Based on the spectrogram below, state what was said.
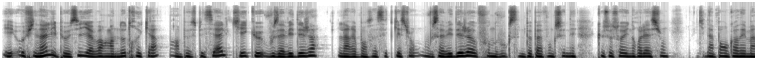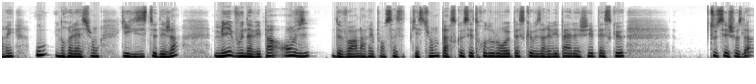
Et au final, il peut aussi y avoir un autre cas un peu spécial qui est que vous avez déjà la réponse à cette question. Vous savez déjà au fond de vous que ça ne peut pas fonctionner, que ce soit une relation qui n'a pas encore démarré ou une relation qui existe déjà, mais vous n'avez pas envie de voir la réponse à cette question parce que c'est trop douloureux, parce que vous n'arrivez pas à lâcher, parce que toutes ces choses-là.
